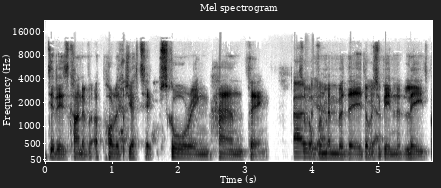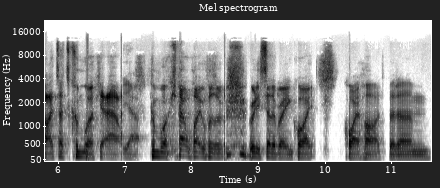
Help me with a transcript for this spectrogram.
did his kind of apologetic scoring hand thing uh, sort of yeah. remembered that he'd obviously yeah. been at Leeds, but I, couldn't work it out. Yeah, couldn't work out why he wasn't really celebrating quite quite hard. But um,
